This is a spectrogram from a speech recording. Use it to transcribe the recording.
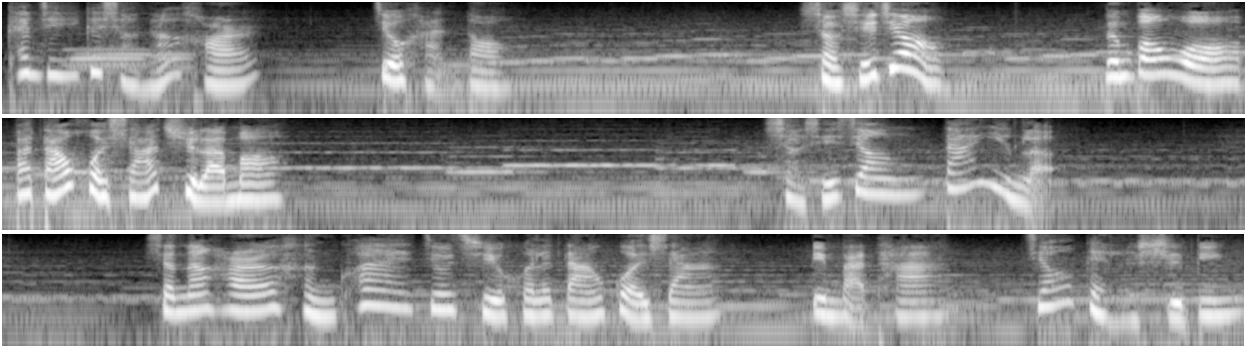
看见一个小男孩，就喊道：“小鞋匠，能帮我把打火匣取来吗？”小鞋匠答应了。小男孩很快就取回了打火匣，并把它交给了士兵。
